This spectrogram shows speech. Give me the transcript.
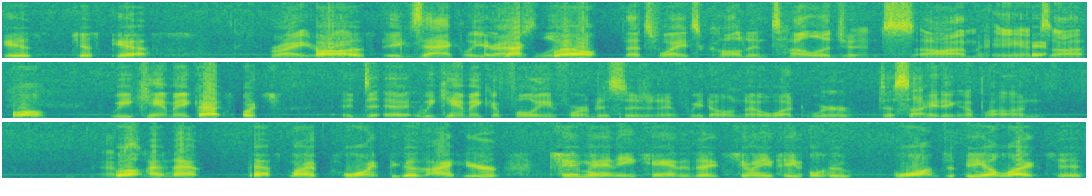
is just guess. Right, right. Exactly. You're absolutely. Well, that's why it's called intelligence. Um, and uh, well, we can't make that's a, what you, uh, we can't make a fully informed decision if we don't know what we're deciding upon. Absolutely. Well, and that that's my point because I hear too many candidates, too many people who want to be elected,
